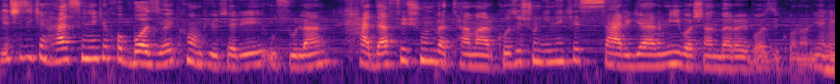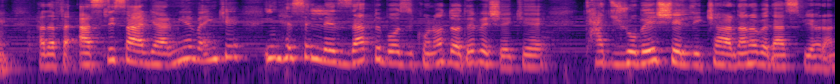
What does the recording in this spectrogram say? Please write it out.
یه چیزی که هست اینه که خب بازی های کامپیوتری اصولا هدفشون و تمرکزشون اینه که سرگرمی باشن برای بازیکنان. یعنی هدف اصلی سرگرمیه و اینکه این حس لذت به بازیکنان داده بشه که تجربه شلیک کردن رو به دست بیارن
